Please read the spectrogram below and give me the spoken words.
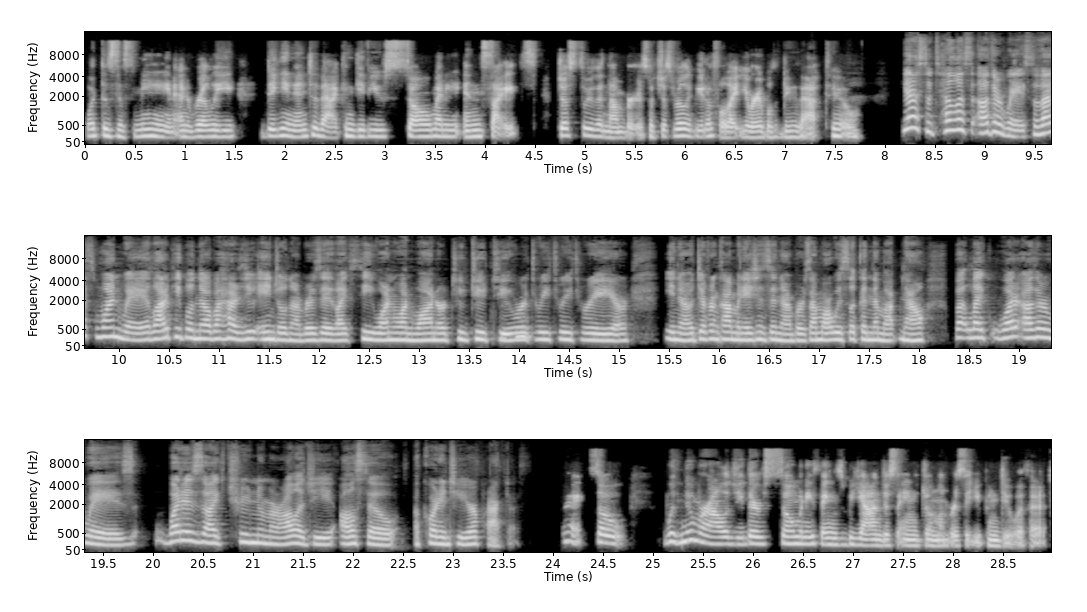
what does this mean? And really digging into that can give you so many insights just through the numbers, which is really beautiful that you were able to do that too. Yeah. So tell us other ways. So that's one way. A lot of people know about how to do angel numbers. They like see 111 or 222 or mm-hmm. 333 or, you know, different combinations of numbers. I'm always looking them up now. But like, what other ways? What is like true numerology also according to your practice? Right. So with numerology, there's so many things beyond just angel numbers that you can do with it.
